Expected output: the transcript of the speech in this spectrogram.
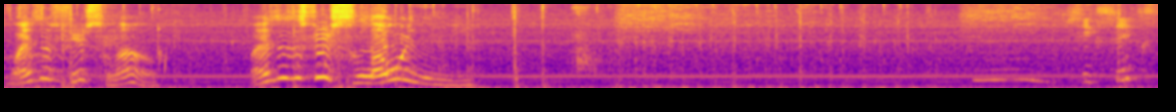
no! Why is this fear slow? Why is this fear slower than me? Six six?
